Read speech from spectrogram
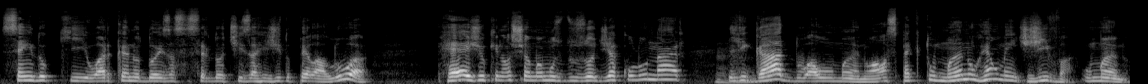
sendo que o arcano 2, a sacerdotisa regido pela lua, rege o que nós chamamos do zodíaco lunar, ligado ao humano, ao aspecto humano realmente, jiva, humano.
